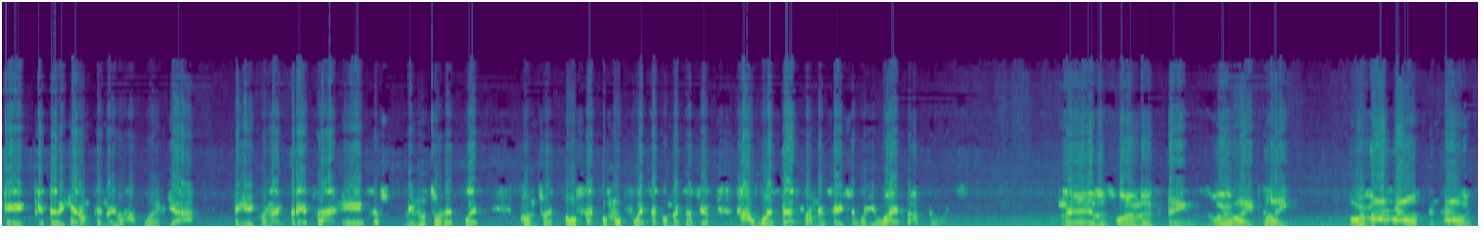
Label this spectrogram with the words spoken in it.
que, que te dijeron que no ibas a poder ya seguir con la empresa? eh, esos minutos después con tu esposa. ¿Cómo fue esa conversación? How was that conversation with your wife afterwards? Man, it was one of those things where like like where my house and how it's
